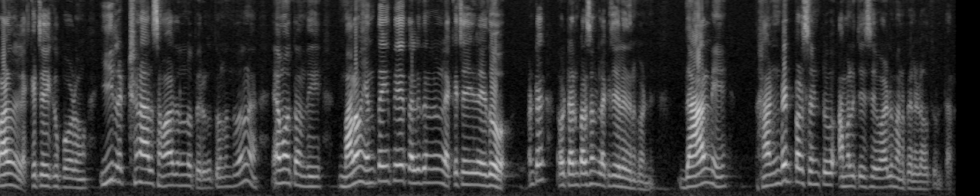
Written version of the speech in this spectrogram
వాళ్ళని లెక్క చేయకపోవడం ఈ లక్షణాలు సమాజంలో పెరుగుతున్నందువలన ఏమవుతుంది? మనం ఎంతైతే తల్లిదండ్రులను లెక్క చేయలేదో అంటే ఒక టెన్ పర్సెంట్ లెక్క చేయలేదు అనుకోండి దాన్ని హండ్రెడ్ పర్సెంట్ అమలు చేసేవాళ్ళు మన పిల్లలు అవుతుంటారు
